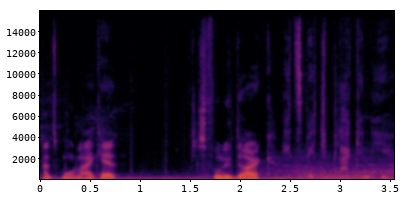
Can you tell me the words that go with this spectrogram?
That's more like it. Just fully dark. It's pitch black in here.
